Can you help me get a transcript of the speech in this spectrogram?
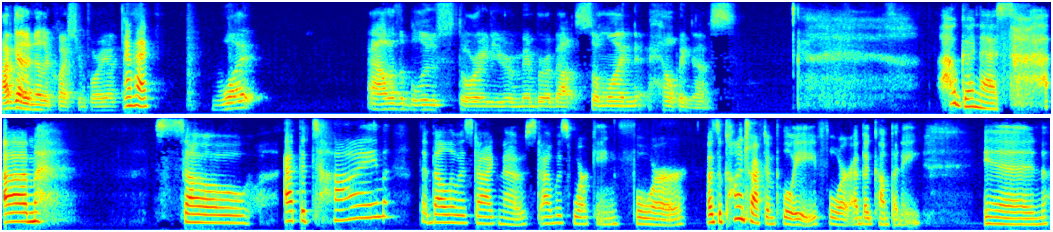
I've got another question for you. Okay. What out of the blue story do you remember about someone helping us? Oh goodness. Um so at the time that Bella was diagnosed, I was working for I was a contract employee for a big company in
